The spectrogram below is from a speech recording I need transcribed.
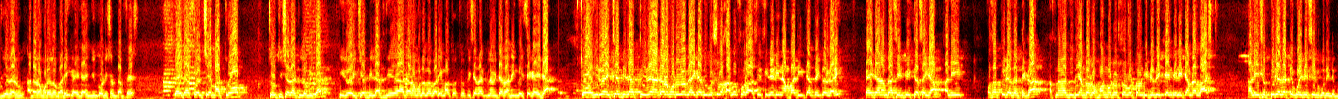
দুই হাজার আঠারো মডেলের গাড়ি। গাড়িটা ইঞ্জিন কন্ডিশনটা ফ্রেশ গাড়িটা চলছে মাত্র চৌত্রিশ হাজার কিলোমিটার। হিরো এইচএফ ডিলাক্স দুই হাজার আঠারো মডেলের গাড়ি মাত্র চৌত্রিশ হাজার কিলোমিটার রানিং হয়েছে গাড়িটা। তো হিরো এইচএফ ডিলাক্স দুই হাজার আঠারো মডেলের গাড়িটা দুই বছর কাগজ করা আছে, সিলেটি নাম্বার ডিজিটাল প্লেটের গাড়ি। গাড়িটার আমরা সেলফিকটা চাইলাম, খালি পঁচাত্তর হাজার টাকা। আপনারা যদি আমরা রহমান মোটরসের বর্তমান ভিডিও দেখতেন তাহলে এটা আমরা লাস্ট খালি সত্তর হাজার টাকা কইলে সেল করে নেব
